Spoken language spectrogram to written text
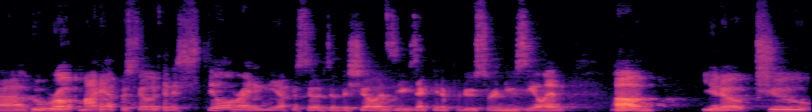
uh, who wrote my episodes and is still writing the episodes of the show as the executive producer in New Zealand, um, you know, to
